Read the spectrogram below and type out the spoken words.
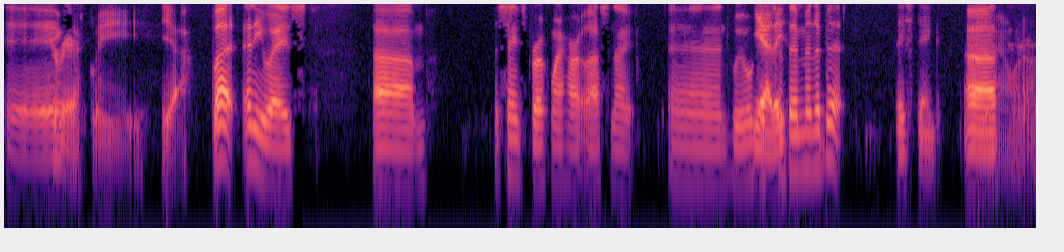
Exactly. Yeah. But anyways, um, the Saints broke my heart last night, and we will Yeah, get they- to them in a bit. They stink. Uh, yeah.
